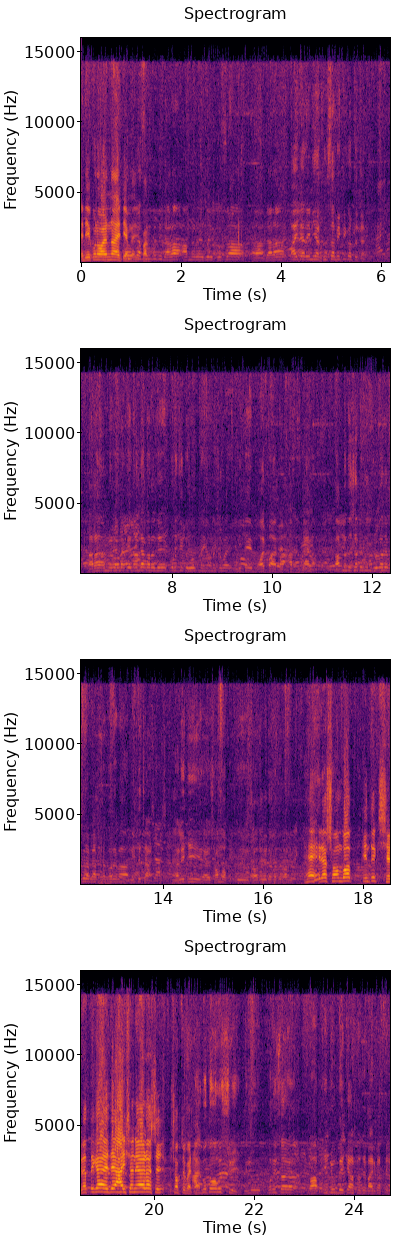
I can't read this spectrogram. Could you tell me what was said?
এদিকে কোনো অন্য আইটেম নেই যারা আপনারা এই যে খুচরা যারা পাইকারি নিয়ে খুচরা বিক্রি করতে চায় তারা আপনারা অনেকে চিন্তা করে যে পরিচিত লোক নেই অনেক সময় নিতে ভয় পায় বা আসতে চায় না। তো আপনাদের সাথে যদি যোগাযোগ করে ব্যবসা করে বা নিতে চায় তাহলে কি সম্ভব? সহযোগিতা করতে পারবে? হ্যাঁ এটা সম্ভব কিন্তু সেটার থেকে এই যে আইসা নেওয়াটা সবচেয়ে বেটার আসব তো অবশ্যই কিন্তু পরিচয় বা ইউটিউব দেখে আসলো যে বাইরের কাছ থেকে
